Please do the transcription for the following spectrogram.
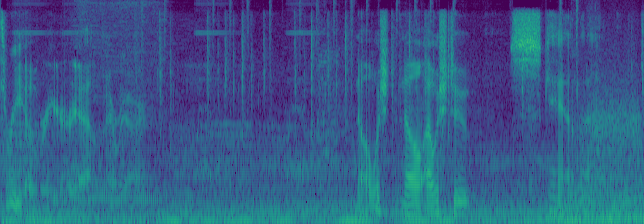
three over here. Yeah, there we are. No, I wish, no, I wish to scan that.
